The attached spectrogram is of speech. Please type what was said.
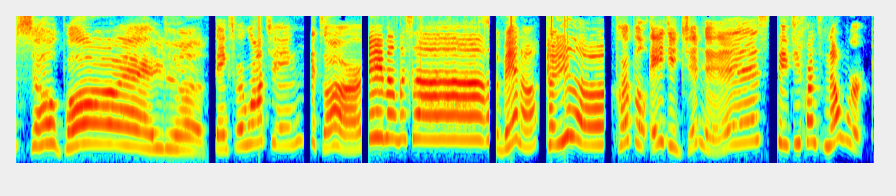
so bored. Thanks for watching. It's our Hey, Melissa! Savannah! Kayla! Purple AG Gymnast. AG Friends Network.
